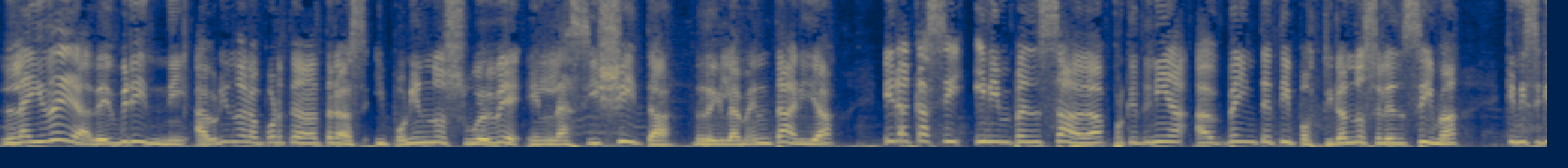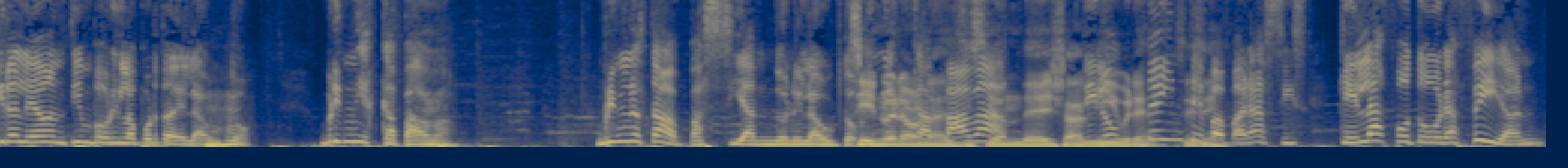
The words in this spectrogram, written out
la idea de Britney abriendo la puerta de atrás y poniendo a su bebé en la sillita reglamentaria era casi inimpensada porque tenía a 20 tipos tirándosele encima que ni siquiera le daban tiempo a abrir la puerta del auto. Britney escapaba. Britney no estaba paseando en el auto. Sí, no era una decisión de ella de libre. Los Sí, 20 sí. paparazzis que la fotografían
